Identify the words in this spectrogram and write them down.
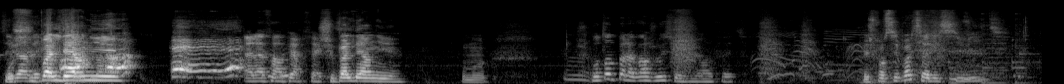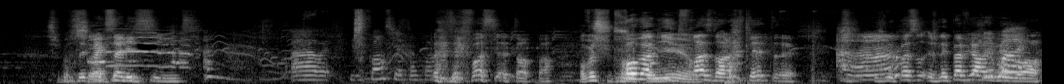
C'est Bon, Je suis pas le dernier Elle a fait un Je suis pas le dernier. Moi. Je suis content de pas l'avoir joué ce jeu en fait. Mais je pensais pas que ça allait si vite. Je pensais ça. pas que ça allait si vite. Ah ouais, je pense qu'il attend pas. Des fois, s'y attend pas. En fait, je suis toujours Trop m'a premier. hein. phrase dans la tête. euh, Je l'ai pas, je l'ai pas vu arriver Ouais. moi.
